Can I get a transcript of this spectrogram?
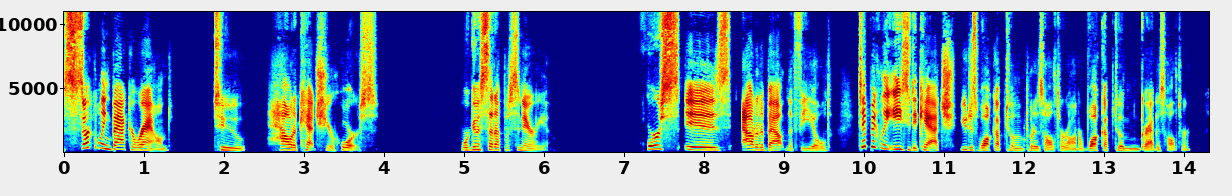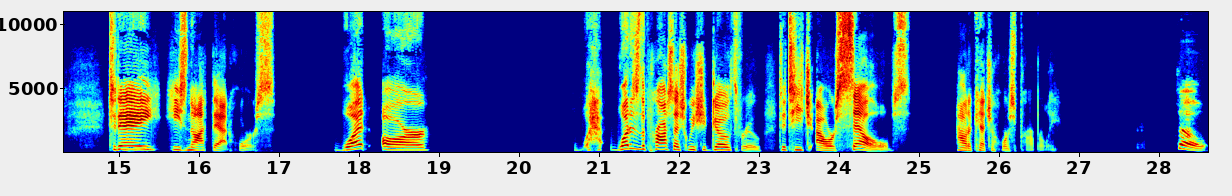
circling back around to how to catch your horse, we're going to set up a scenario. Horse is out and about in the field, typically easy to catch. You just walk up to him and put his halter on, or walk up to him and grab his halter. Today, mm-hmm. he's not that horse. What are what is the process we should go through to teach ourselves how to catch a horse properly? So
